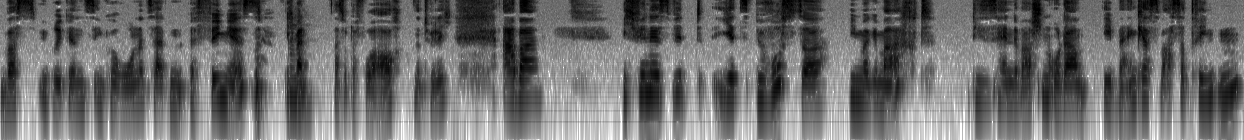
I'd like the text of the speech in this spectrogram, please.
was übrigens in Corona-Zeiten a thing ist, ich meine, mhm. also davor auch natürlich, aber ich finde, es wird jetzt bewusster immer gemacht, dieses Händewaschen oder eben ein Glas Wasser trinken,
